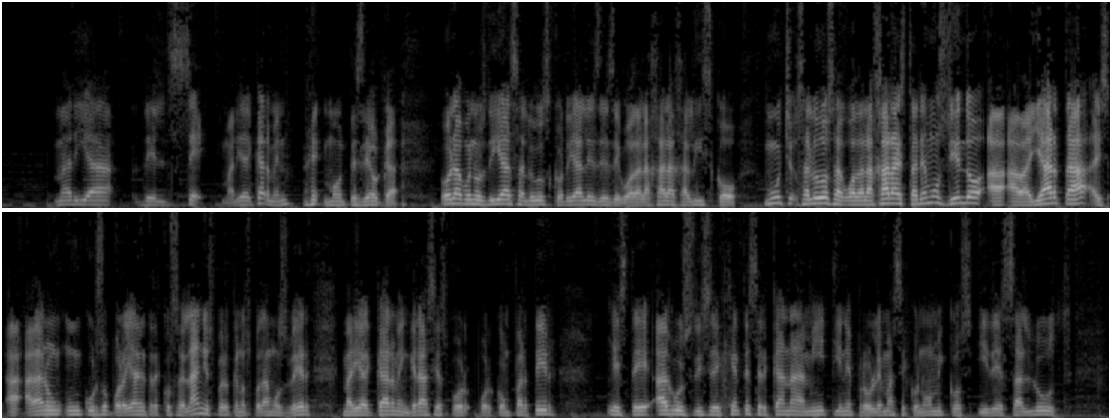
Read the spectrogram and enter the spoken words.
María del C, María de Carmen, Montes de Oca. Hola, buenos días, saludos cordiales desde Guadalajara, Jalisco. Muchos saludos a Guadalajara. Estaremos yendo a, Vallarta a, dar un, curso por allá en el Cosas del año. Espero que nos podamos ver. María del Carmen, gracias por, por compartir. Este, Agus dice, gente cercana a mí tiene problemas económicos y de salud.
